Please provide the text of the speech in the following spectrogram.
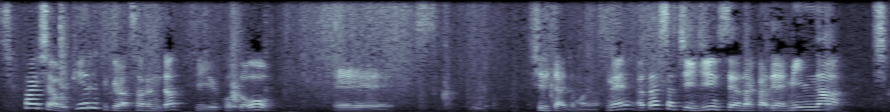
失敗者を受け入れてくださるんだっていうことを、えー知りたいと思いますね。私たち人生の中でみんな失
